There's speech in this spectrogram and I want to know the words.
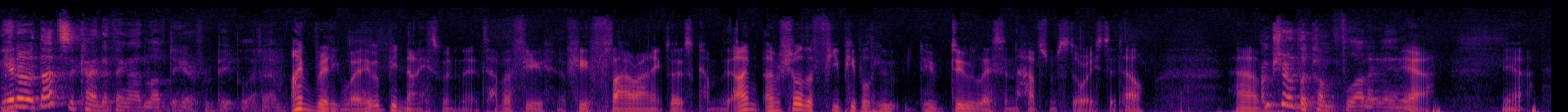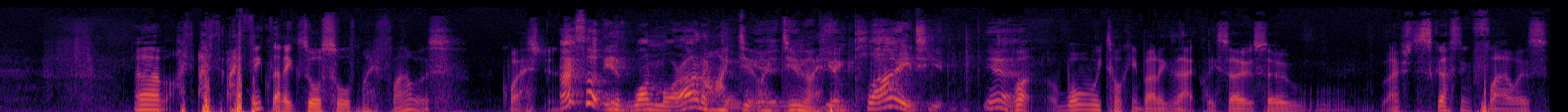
You know, that's the kind of thing I'd love to hear from people at home. I really would. It would be nice, wouldn't it, to have a few a few flower anecdotes come. I'm I'm sure the few people who who do listen have some stories to tell. Um, I'm sure they'll come flooding in. Yeah, yeah. Um, I, I I think that exhausts all of my flowers questions. I thought you had one more anecdote. Oh, I do- You, I do, You, I you think. implied. You, yeah. What what were we talking about exactly? So so I was discussing flowers,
